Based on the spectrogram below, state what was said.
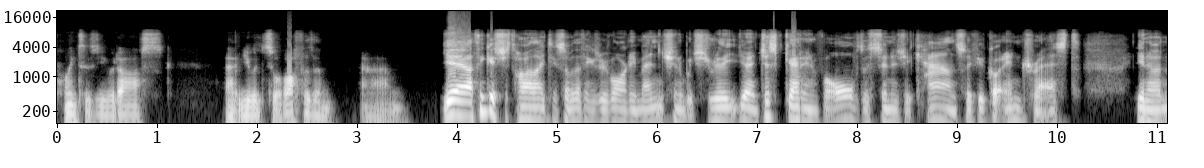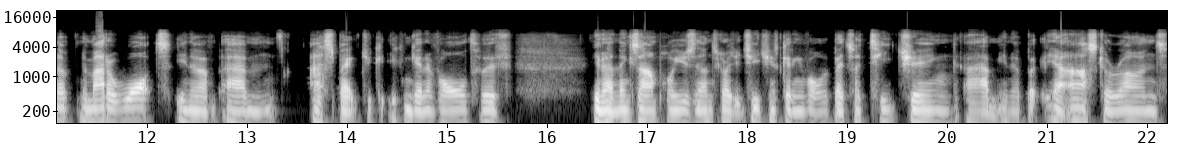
pointers you would ask uh, you would sort of offer them um, yeah, I think it's just highlighting some of the things we've already mentioned, which is really, you know, just get involved as soon as you can. So if you've got interest, you know, no, no matter what, you know, um, aspect you, you can get involved with, you know, an example using undergraduate teaching is getting involved with bedside teaching, um, you know, but you know, ask around,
